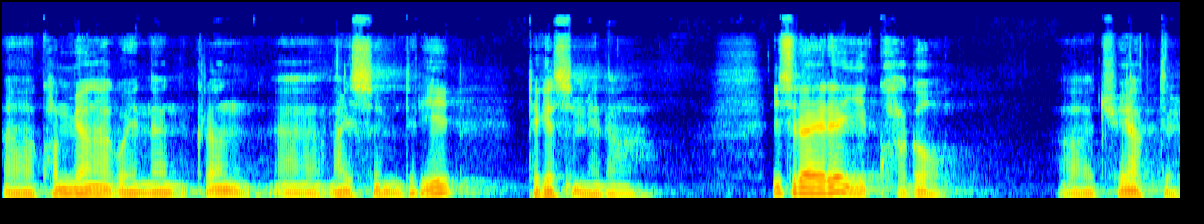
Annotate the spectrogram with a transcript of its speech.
아, 권면하고 있는 그런 아, 말씀들이 되겠습니다. 이스라엘의 이 과거 죄악들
